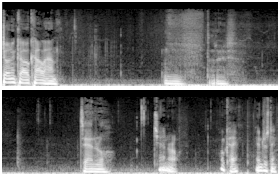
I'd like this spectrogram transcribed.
Donncha O'Callaghan. Mm, that is general. General. Okay. Interesting.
